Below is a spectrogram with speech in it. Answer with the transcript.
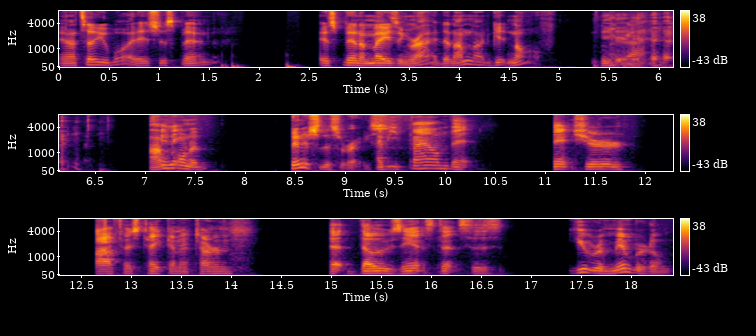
and I tell you what, it's just been it's been an amazing ride that I'm not getting off. Right. I'm going to finish this race. Have you found that since your life has taken a turn, that those instances you remembered them,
